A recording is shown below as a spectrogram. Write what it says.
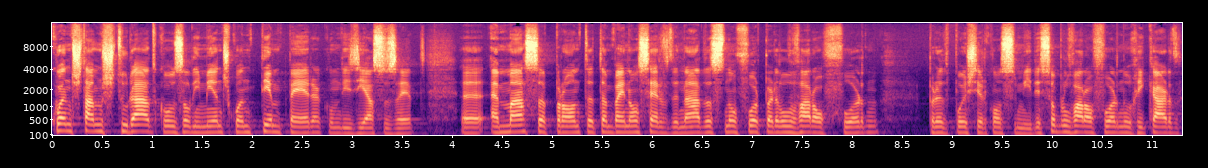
quando está misturado com os alimentos, quando tempera, como dizia a Suzette, eh, a massa pronta também não serve de nada se não for para levar ao forno para depois ser consumida. E sobre levar ao forno, o Ricardo,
